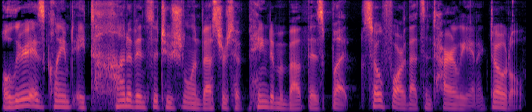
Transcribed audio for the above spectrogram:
O'Leary has claimed a ton of institutional investors have pinged him about this, but so far that's entirely anecdotal.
